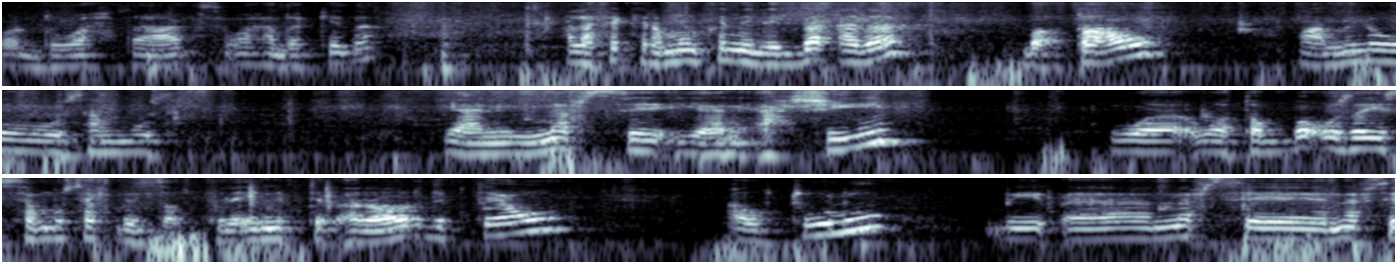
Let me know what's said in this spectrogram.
برضه واحدة عكس واحدة كده. على فكرة ممكن اللي اتبقى ده بقطعه. واعمله سمبوسه يعني نفس يعني أحشيه وأطبقه زي السمبوسك بالظبط لأن بتبقى العرض بتاعه أو طوله بيبقى نفس نفس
